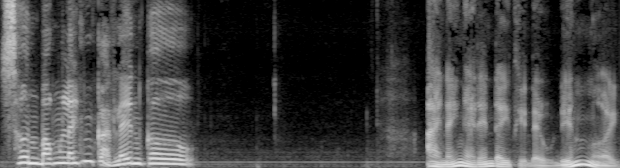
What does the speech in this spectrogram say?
Sơn bóng lánh cả lên cơ. Ai nấy nghe đến đây thì đều điếng người.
